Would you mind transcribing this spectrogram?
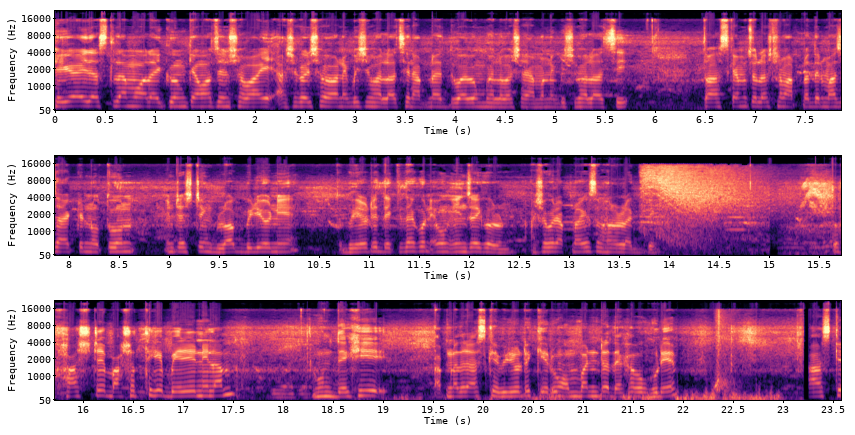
হে গাইজ আসসালামু আলাইকুম। কেমন আছেন সবাই? আশা করি সবাই অনেক বেশি ভালো আছেন। আপনাদের দোয়া এবং ভালোবাসায় আমি অনেক বেশি ভালো আছি। তো আজকে আমি চলে আসলাম আপনাদের মাঝে একটি নতুন ইন্টারেস্টিং ব্লগ ভিডিও নিয়ে। তো ভিডিওটি দেখতে থাকুন এবং এনজয় করুন। আশা করি আপনার কাছে ভালো লাগবে। তো ফার্স্টে বাসার থেকে বেরিয়ে নিলাম। এখন দেখি আপনাদের আজকে ভিডিওটা কেরু কোম্পানিটা দেখাবো ঘুরে। আজকে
